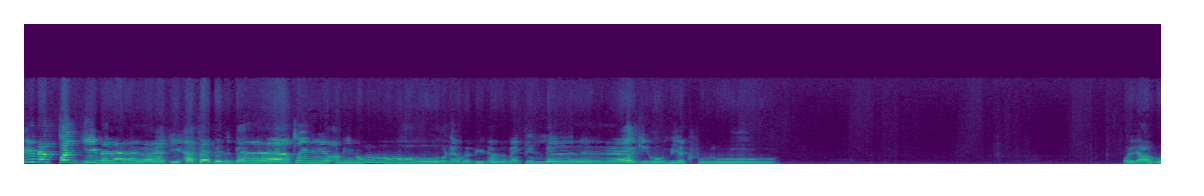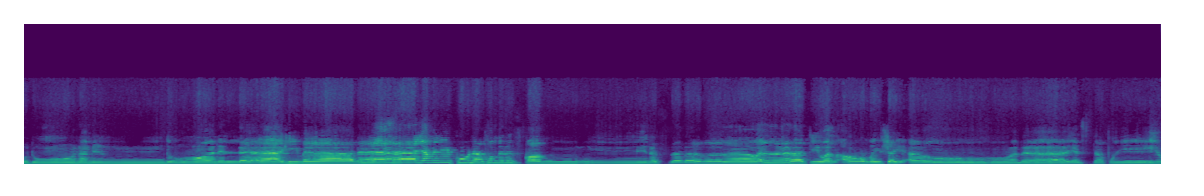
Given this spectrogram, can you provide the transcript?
من الطيبات أفبالباطل يؤمنون وبنعمة الله هم يكفرون. ويعبدون من دون الله ما لا يملك لهم رزقا من السماوات والأرض شيئا ولا يستطيعون.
